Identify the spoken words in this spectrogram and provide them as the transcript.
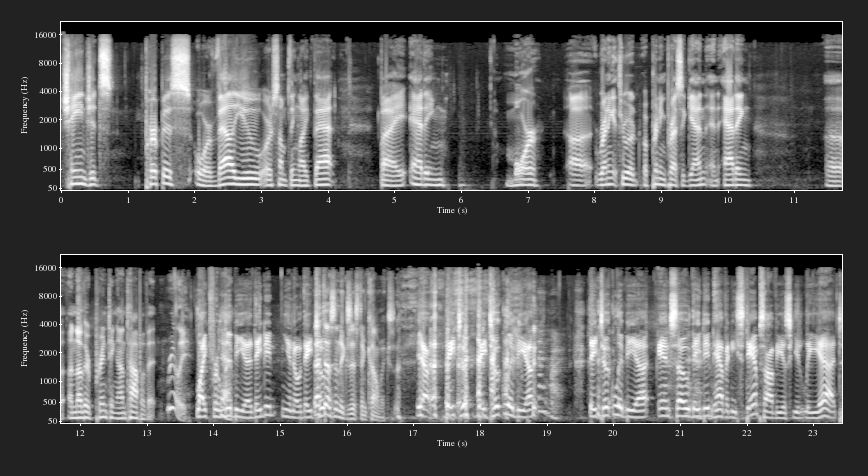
change its purpose or value or something like that by adding more, uh, running it through a, a printing press again and adding uh, another printing on top of it. Really? Like for Yeah. Libya, they didn't. You know, they took That took. doesn't exist in comics. Yeah, they took they took Libya. They took Libya, and so they didn't have any stamps, obviously yet.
